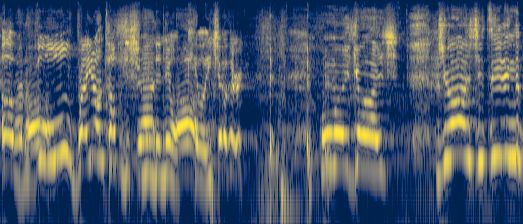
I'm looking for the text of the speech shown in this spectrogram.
uh bowl right on top of the spoon, Shut then they'll up. kill each other. Oh my gosh. Josh, it's eating the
